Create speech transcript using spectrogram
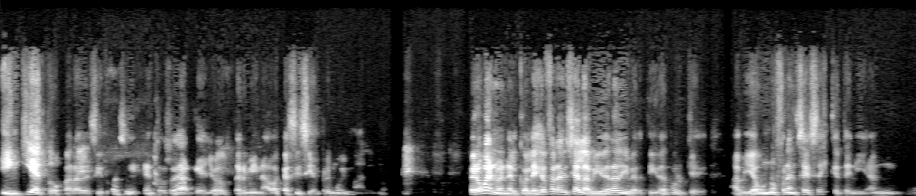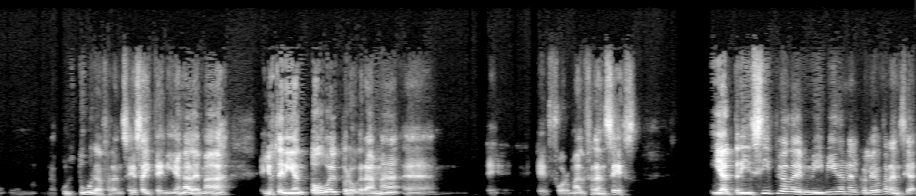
inquieto, para decirlo así, entonces aquello terminaba casi siempre muy mal. Pero bueno, en el Colegio de Francia la vida era divertida porque había unos franceses que tenían una cultura francesa y tenían además, ellos tenían todo el programa eh, eh, eh, formal francés. Y al principio de mi vida en el Colegio de Francia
